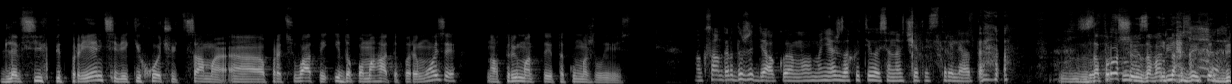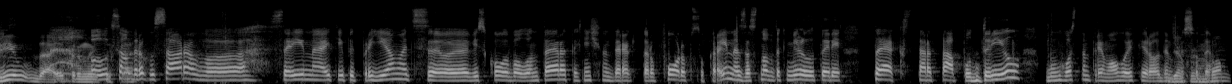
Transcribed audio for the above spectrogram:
для всіх підприємців, які хочуть саме е, працювати і допомагати перемозі, отримати таку можливість. Олександр, дуже дякуємо. Мені ж захотілося навчитись стріляти. Запрошую, завантажуйте дріл да, і тренуйтеся. Олександр Гусаров, е, серійний it підприємець, військовий волонтер, технічний директор Forbes України, засновник мілітарі тек стартапу Дріл, був гостем прямого ефіру. Один плюс один.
